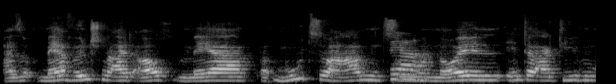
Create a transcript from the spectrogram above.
Also mehr wünschen halt auch mehr Mut zu haben zu ja. neuen interaktiven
